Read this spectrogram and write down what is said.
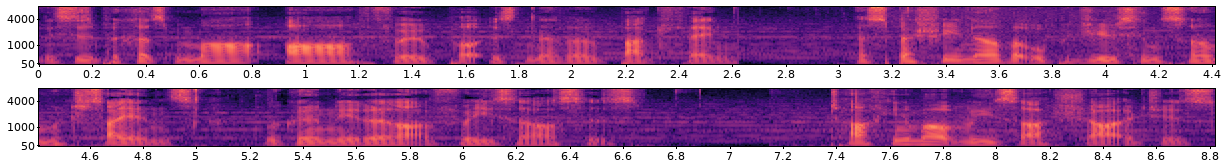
This is because more ore throughput is never a bad thing. Especially now that we're producing so much science, we're going to need a lot of resources. Talking about resource shortages,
